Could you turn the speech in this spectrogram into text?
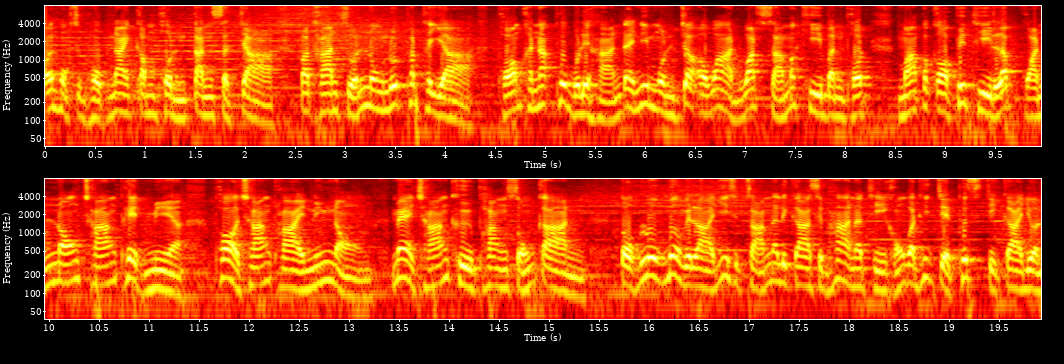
2566 นายกำพลตันสัจจา ประธานสวนนงนุษย์พัทยา พร้อมคณะผู้บริหารได้นิมนต์เจ้าอาวาสวัดสามัคคีบรรพตมาประกอบพิธีรับขวัญน้องช้างเพศเมีย พ่อช้างพลายนิ้งหน่อง แม่ช้างคือพังสงการ ตกลูกเมื่อเวลา 23 นาฬิกา 15 นาทีของวันที่ 7 พฤศจิกายน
